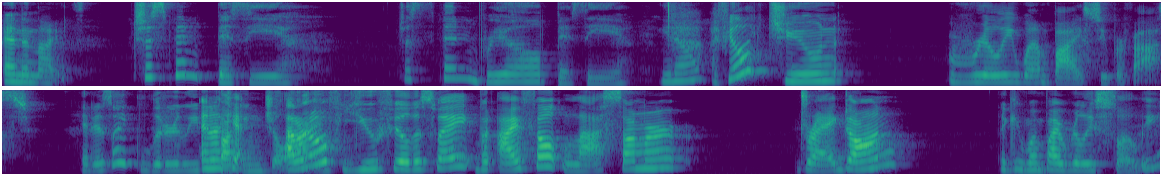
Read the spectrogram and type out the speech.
and in the Heights. Just been busy. Just been real busy, you know? I feel like June really went by super fast. It is like literally And fucking July. I don't know if you feel this way, but I felt last summer dragged on. Like it went by really slowly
